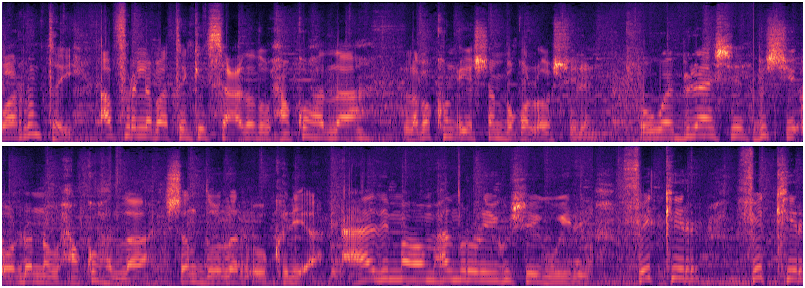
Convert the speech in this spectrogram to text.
waa runtay afar iyo labaatankii saacadood waxaan ku hadlaa laba kun iyo shan boqol oo shilin oo waa bilaashi bishii oo dhanna waxaan ku hadlaa shan dollar oo keli ah caadi maaha maxaad mar hore iigu sheegi weyday fikir fikir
